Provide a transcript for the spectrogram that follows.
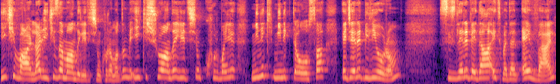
İyi ki varlar, iyi ki zamanda iletişim kuramadım ve iyi ki şu anda iletişim kurmayı minik minik de olsa becerebiliyorum. Sizlere veda etmeden evvel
